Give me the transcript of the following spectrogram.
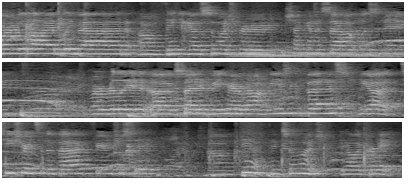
We're reliably bad. Um, thank you guys so much for checking us out, listening. We're really uh, excited to be here at Mountain Music Fest. We got t-shirts in the back if you're interested. Um, yeah, thanks so much. Y'all are great.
